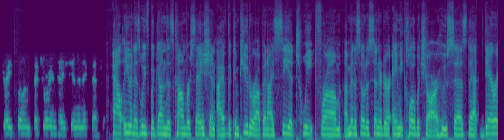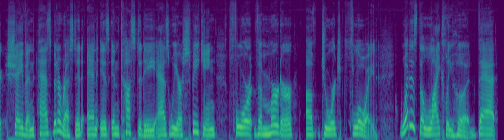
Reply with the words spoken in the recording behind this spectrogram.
straights on sexual orientation and etc. Al, even as we've begun this conversation, I have the computer up and I see a tweet from a Minnesota Senator Amy Klobuchar who says that Derek Chauvin has been arrested and is in custody as we are speaking for the murder of George Floyd. What is the likelihood that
